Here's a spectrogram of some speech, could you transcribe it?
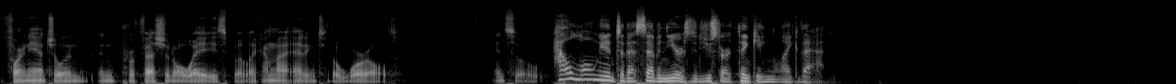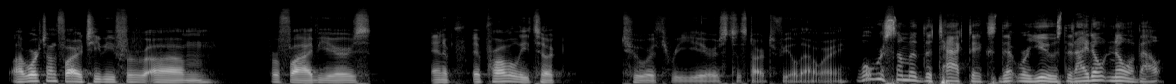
financial and, and professional ways, but like I'm not adding to the world. And so How long into that seven years did you start thinking like that? I worked on Fire TV for um, for five years, and it, it probably took two or three years to start to feel that way. What were some of the tactics that were used that I don't know about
